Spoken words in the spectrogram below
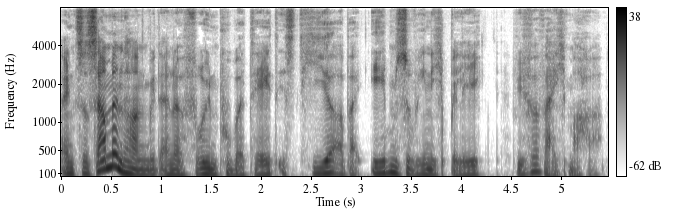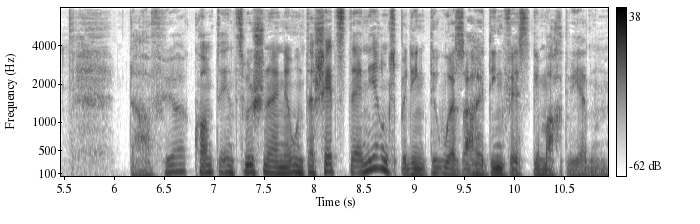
Ein Zusammenhang mit einer frühen Pubertät ist hier aber ebenso wenig belegt wie für Weichmacher. Dafür konnte inzwischen eine unterschätzte ernährungsbedingte Ursache dingfest gemacht werden,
